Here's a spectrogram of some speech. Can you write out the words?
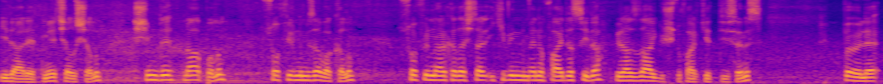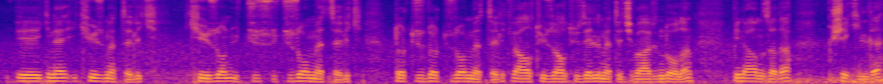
idare etmeye çalışalım. Şimdi ne yapalım? Sofirnimize bakalım. Sofirin arkadaşlar 2000 lümenin faydasıyla biraz daha güçlü fark ettiyseniz. Böyle e, yine 200 metrelik, 210, 300, 310 metrelik, 400, 410 metrelik ve 600, 650 metre civarında olan binamıza da bu şekilde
